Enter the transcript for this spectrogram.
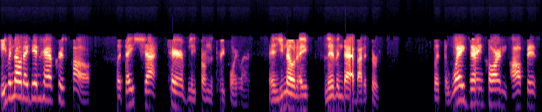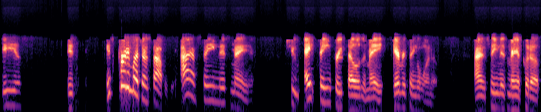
Even though they didn't have Chris Paul, but they shot terribly from the three point line, and you know they live and die by the three. But the way James Harden offense is, it's it's pretty much unstoppable. I have seen this man shoot 18 free throws and made every single one of them. I have seen this man put up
